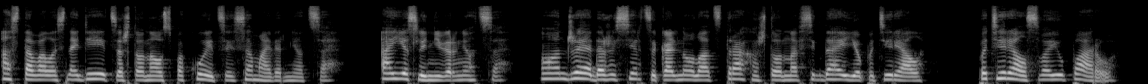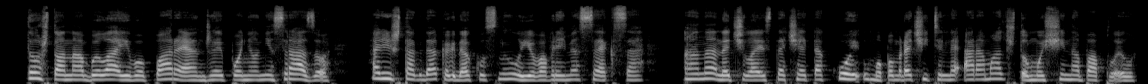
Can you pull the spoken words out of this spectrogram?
Оставалось надеяться, что она успокоится и сама вернется. А если не вернется? У Анджея даже сердце кольнуло от страха, что он навсегда ее потерял. Потерял свою пару. То, что она была его парой, Анджей понял не сразу – а лишь тогда, когда куснул ее во время секса. Она начала источать такой умопомрачительный аромат, что мужчина поплыл.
